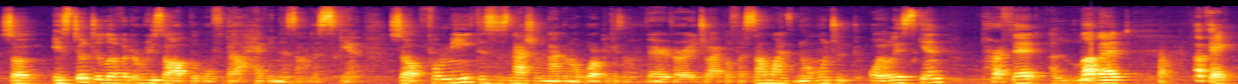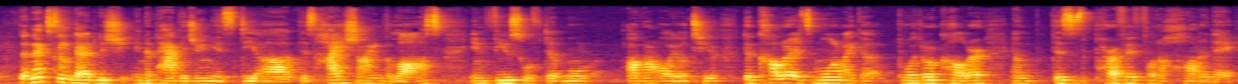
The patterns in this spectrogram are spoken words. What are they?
So it still deliver the result, but without heaviness on the skin. So for me, this is naturally not gonna work because I'm very, very dry. But for someone's normal to oily skin, perfect. I love it. Okay, the next thing that in the packaging is the uh, this high shine gloss infused with the more argan oil too. The color is more like a bordeaux color and this is perfect for the holiday.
